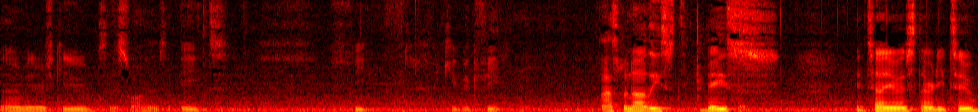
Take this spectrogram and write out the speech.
centimeters cubed. This one is 8 feet, cubic feet. Last but not least, base, they tell you is 32.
